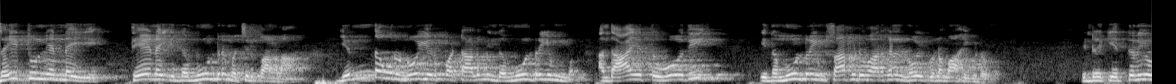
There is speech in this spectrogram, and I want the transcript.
ஜெய்தூன் எண்ணெய் தேனை இந்த மூன்றும் வச்சிருப்பாங்களாம். எந்த ஒரு நோய் ஏற்பட்டாலும் இந்த மூன்றையும் அந்த ஆயத்தை ஓதி இந்த மூன்றையும் சாப்பிடுவார்கள் நோய் குணமாகிவிடும். இன்றைக்கு எத்தனையோ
